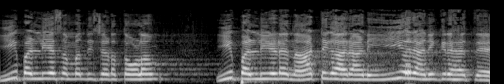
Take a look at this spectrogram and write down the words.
ഈ പള്ളിയെ സംബന്ധിച്ചിടത്തോളം ഈ പള്ളിയുടെ നാട്ടുകാരാണ് ഈ ഒരു അനുഗ്രഹത്തെ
